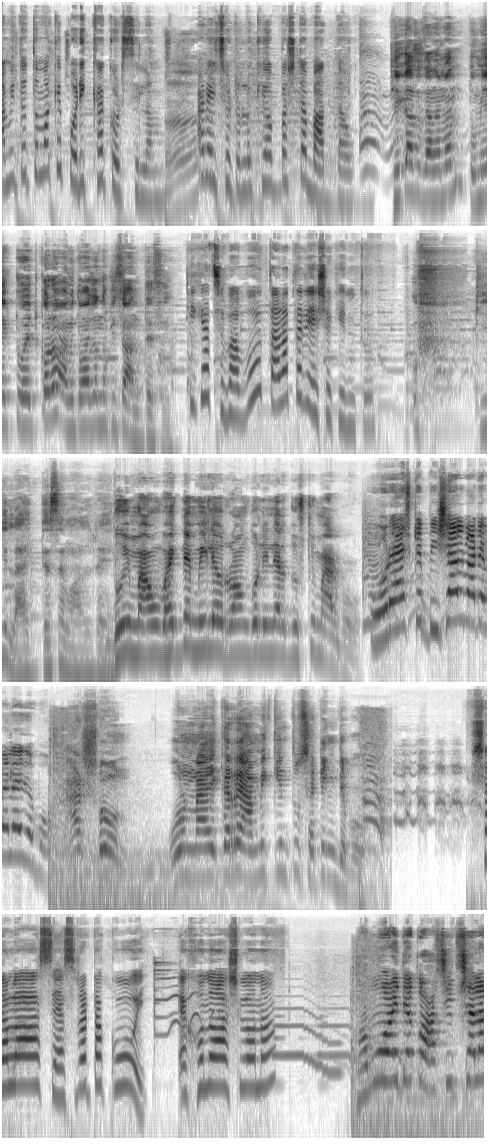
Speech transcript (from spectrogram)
আমি তো তোমাকে পরীক্ষা করছিলাম। আর এই ছোট লোকি অভ্যাসটা বাদ দাও। ঠিক আছে জানেমান তুমি একটু ওয়েট করো আমি তোমার জন্য কিছু আনতেছি। ঠিক আছে বাবু তাড়াতাড়ি এসো কিন্তু। উফ, কি লাগতেছে মাল রে। দুই মামু ভাগ্নে মিলে ওর মারবো। ওরা আজকে বিশাল বাটে বেলায় দেবো। আর শোন ওর নায়িকারে আমি কিন্তু সেটিং দেবো। শালা শেষরাটা কই? এখনও আসলো না? মামু ওই দেখো আসিফ শালা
